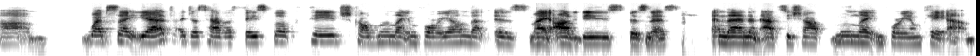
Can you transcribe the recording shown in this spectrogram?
um, website yet. I just have a Facebook page called Moonlight Emporium that is my oddities business and then an Etsy shop, Moonlight Emporium KM.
